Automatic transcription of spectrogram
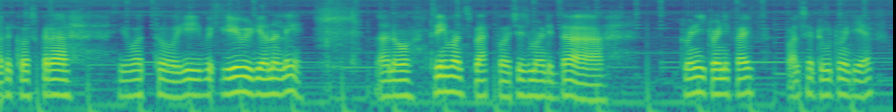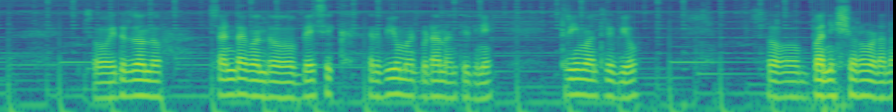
ಅದಕ್ಕೋಸ್ಕರ ಇವತ್ತು ಈ ಈ ವಿಡಿಯೋನಲ್ಲಿ ನಾನು ತ್ರೀ ಮಂತ್ಸ್ ಬ್ಯಾಕ್ ಪರ್ಚೇಸ್ ಮಾಡಿದ್ದ twenty twenty five Pulsar two twenty F so ಇದ್ರದ್ದೊಂದು ಸಣ್ಣದಾಗಿ ಒಂದು ಬೇಸಿಕ್ ರಿವ್ಯೂ ಮಾಡಿಬಿಡೋಣ ಅಂತಿದ್ದೀನಿ. ತ್ರೀ ಮಂತ್ ರಿವ್ಯೂ ಸೊ ಬನ್ನಿ ಶುರು ಮಾಡೋಣ.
